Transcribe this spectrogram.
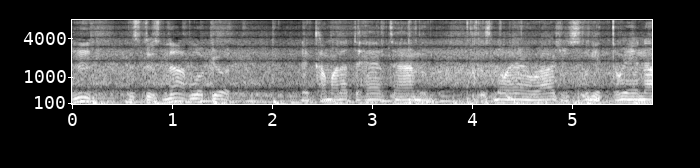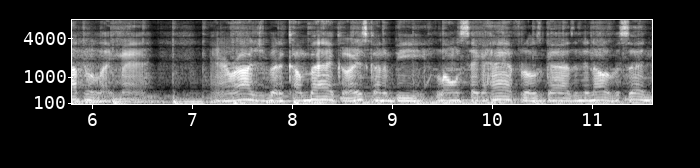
Mm, this does not look good. They come out at the halftime and there's no Aaron Rodgers. We get three and out. They're like, man, Aaron Rodgers better come back or it's gonna be long second half for those guys. And then all of a sudden,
